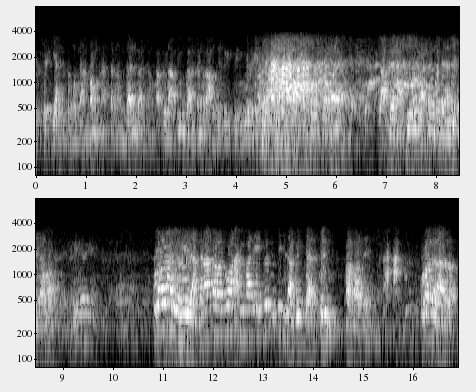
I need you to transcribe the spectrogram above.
kejadian ketemu cantong ganteng dan ganteng tapi nabi ganteng ramu sekeriting gue tapi nabi ganteng pada nanti apa Pulau lah ya, kenapa Rasulullah animat itu tidak bisa tim prosesnya. Pulau ya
